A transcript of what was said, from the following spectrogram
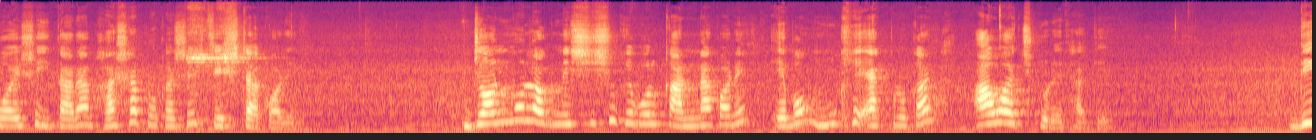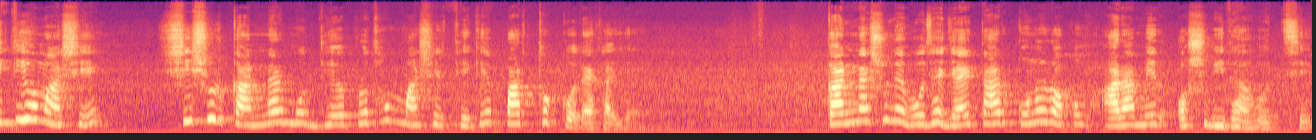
বয়সেই তারা ভাষা প্রকাশের চেষ্টা করে। জন্মলগ্নে শিশু কেবল কান্না করে এবং মুখে এক প্রকার আওয়াজ করে থাকে। দ্বিতীয় মাসে শিশুর কান্নার মধ্যেও প্রথম মাসের থেকে পার্থক্য দেখা যায়। কান্না শুনে বোঝা যায় তার কোনো রকম আরামের অসুবিধা হচ্ছে।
